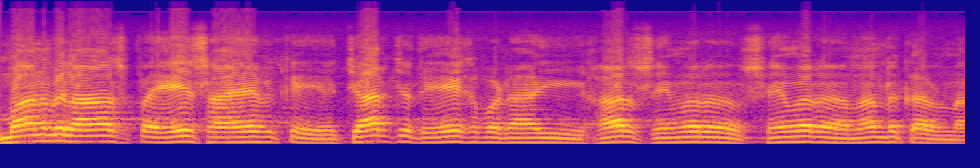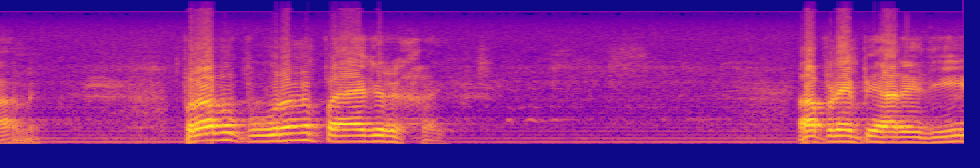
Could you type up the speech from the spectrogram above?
ਮਨ ਵਿਲਾਸ ਭਏ ਸਾਹਿਬ ਕੇ, ਚਰਚ ਦੇਖ ਬੜਾਈ ਹਰ ਸਿਮਰ ਸਿਮਰ ਆਨੰਦ ਕਰਨਾ ਨੇ ਪ੍ਰਭ ਪੂਰਨ ਪੈਜ ਰਖਾਈ। ਆਪਣੇ ਪਿਆਰੇ ਦੀ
